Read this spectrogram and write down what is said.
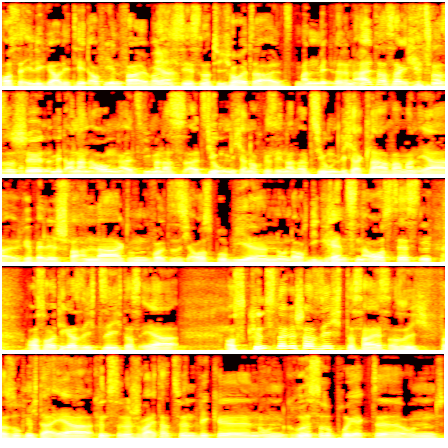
aus der Illegalität auf jeden Fall, weil ja. ich sehe es natürlich heute als Mann mittleren Alters, sage ich jetzt mal so schön, mit anderen Augen, als wie man das als Jugendlicher noch gesehen hat. Als Jugendlicher, klar, war man eher rebellisch veranlagt und wollte sich ausprobieren und auch die Grenzen austesten. Aus heutiger Sicht sehe ich das eher aus künstlerischer Sicht, das heißt, also ich versuche mich da eher künstlerisch weiterzuentwickeln und größere Projekte und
